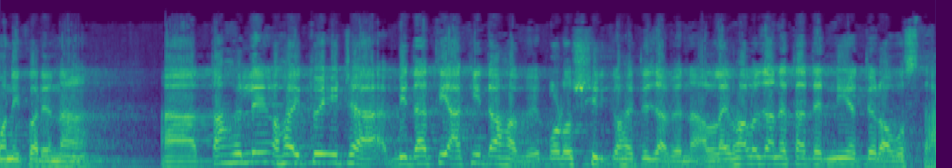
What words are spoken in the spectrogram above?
মনে করে না তাহলে হয়তো এটা বিদাতি আকিদা হবে, বড় শিরকে হয়তো যাবে না। আল্লাহ ভালো জানে তাদের নিয়তের অবস্থা।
